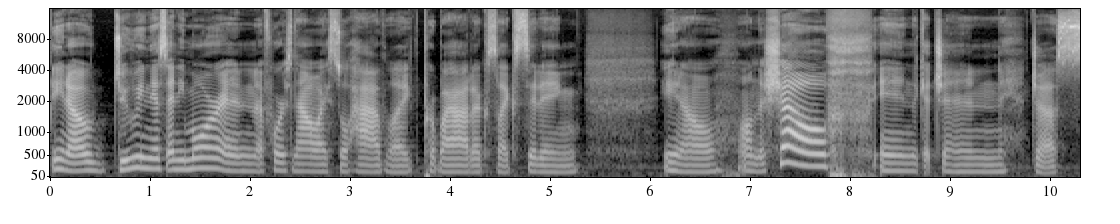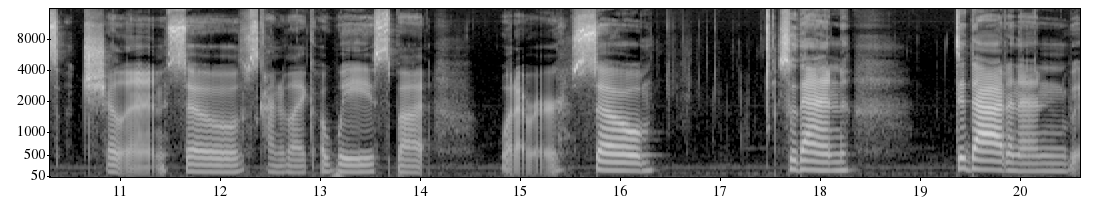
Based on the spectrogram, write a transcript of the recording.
you know, doing this anymore. And of course, now I still have like probiotics like sitting, you know, on the shelf in the kitchen, just chilling. So it's kind of like a waste, but whatever. So so then did that and then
